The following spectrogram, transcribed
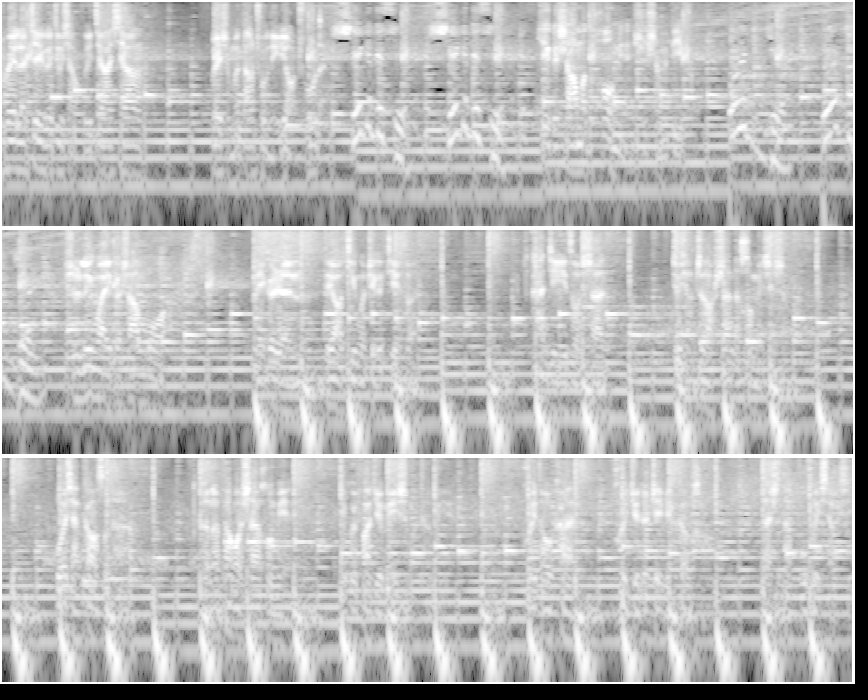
是为了这个就想回家乡，为什么当初你要出来？这个沙漠的后面是什么地方？是另外一个沙漠。每个人都要经过这个阶段，看见一座山，就想知道山的后面是什么。我想告诉他，可能翻过山后面，你会发觉没什么特别，回头看会觉得这边更好，但是他不会相信。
